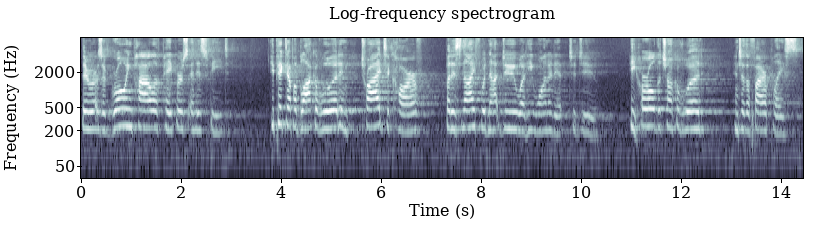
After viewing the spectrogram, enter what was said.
There was a growing pile of papers at his feet. He picked up a block of wood and tried to carve, but his knife would not do what he wanted it to do. He hurled the chunk of wood into the fireplace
